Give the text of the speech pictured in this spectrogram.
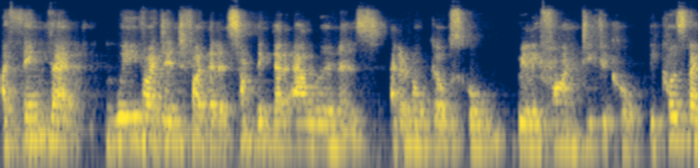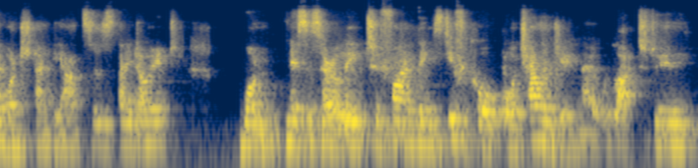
I think that we've identified that it's something that our learners at an all-girls school really find difficult because they want to know the answers. They don't want necessarily to find things difficult or challenging. They would like to do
